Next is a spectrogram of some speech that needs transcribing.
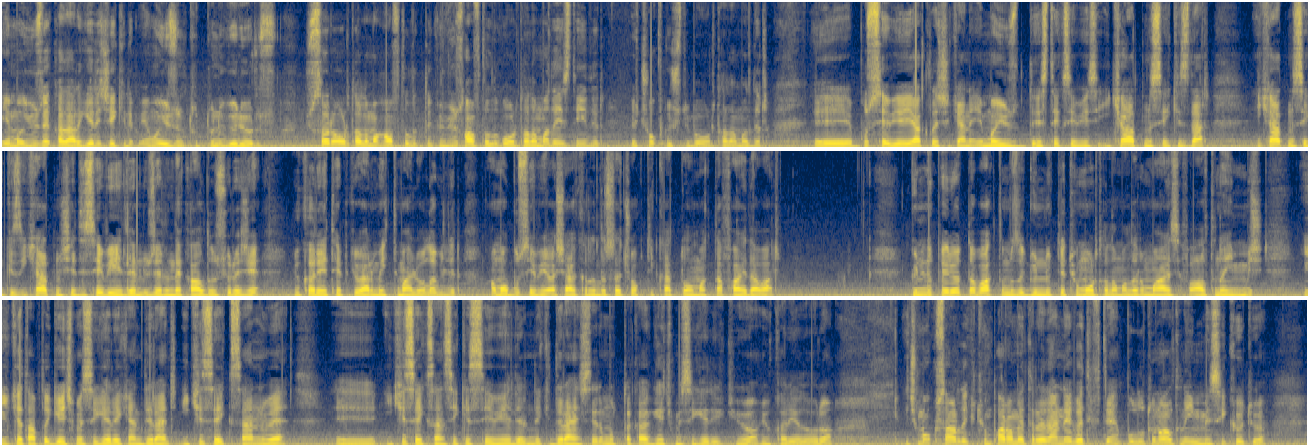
EMA 100'e kadar geri çekilip EMA 100'ün tuttuğunu görüyoruz. Şu sarı ortalama haftalıktaki 100 haftalık ortalama desteğidir ve çok güçlü bir ortalamadır. E, bu seviye yaklaşık yani EMA 100 destek seviyesi 2.68'ler. 2.68-2.67 seviyelerin üzerinde kaldığı sürece yukarıya tepki verme ihtimali olabilir. Ama bu seviye aşağı kırılırsa çok dikkatli olmakta fayda var. Günlük periyotta baktığımızda günlükte tüm ortalamaların maalesef altına inmiş. İlk etapta geçmesi gereken direnç 2.80 ve 2.88 seviyelerindeki dirençleri mutlaka geçmesi gerekiyor yukarıya doğru. İçimokusar'daki tüm parametreler negatifte. Bulutun altına inmesi kötü.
